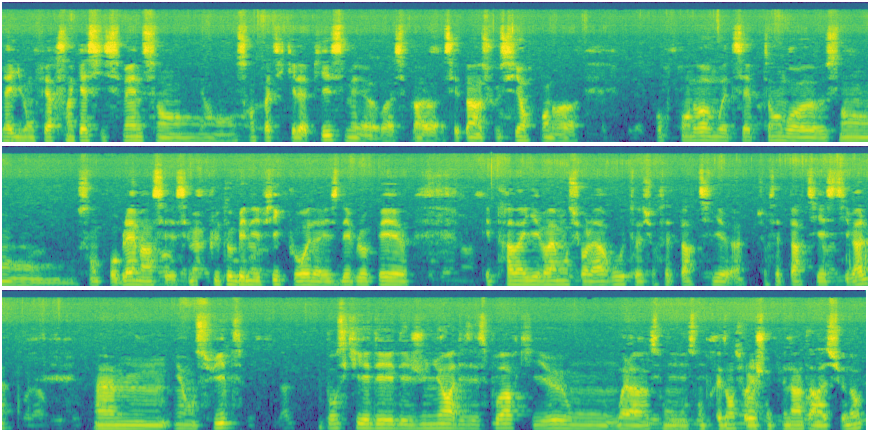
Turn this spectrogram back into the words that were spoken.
Là, ils vont faire 5 à 6 semaines sans, sans pratiquer la piste, mais euh, voilà, c'est pas, c'est pas un souci. On reprendra, on reprendra au mois de septembre euh, sans, sans problème. Hein. C'est, c'est même plutôt bénéfique pour eux d'aller se développer euh, et de travailler vraiment sur la route, sur cette partie, sur cette partie estivale. et ensuite, pour ce qui est des, juniors et des espoirs qui eux ont, voilà, sont, présents sur les championnats internationaux.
